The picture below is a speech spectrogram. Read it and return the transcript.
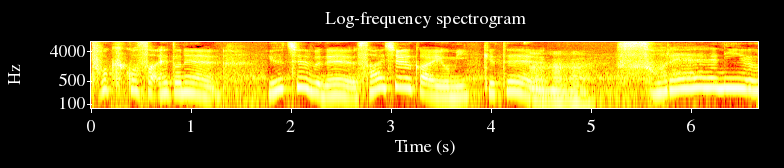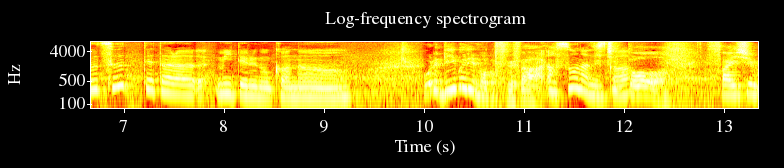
徳子さんえっとね YouTube で最終回を見っけて、うんうんうん。それに映ってたら見てるのかな俺 DVD 持っててさあそうなんですか？1と最終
